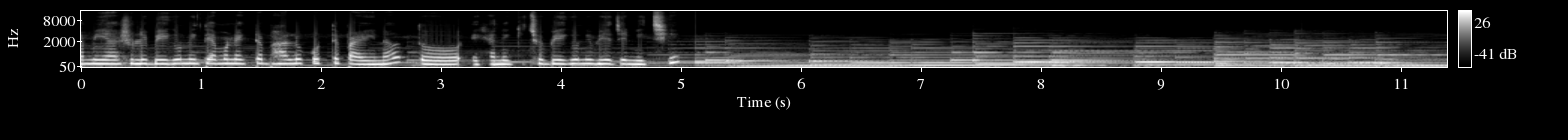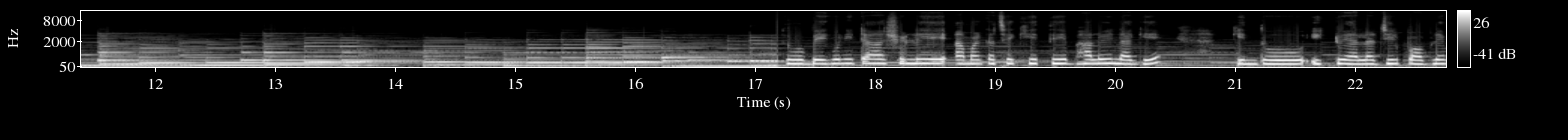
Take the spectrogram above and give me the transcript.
আমি আসলে বেগুনি তেমন একটা ভালো করতে পারি না, তো এখানে কিছু বেগুনি ভেজে নিচ্ছি। বেগুনিটা আসলে আমার কাছে খেতে ভালোই লাগে, কিন্তু একটু অ্যালার্জির প্রবলেম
